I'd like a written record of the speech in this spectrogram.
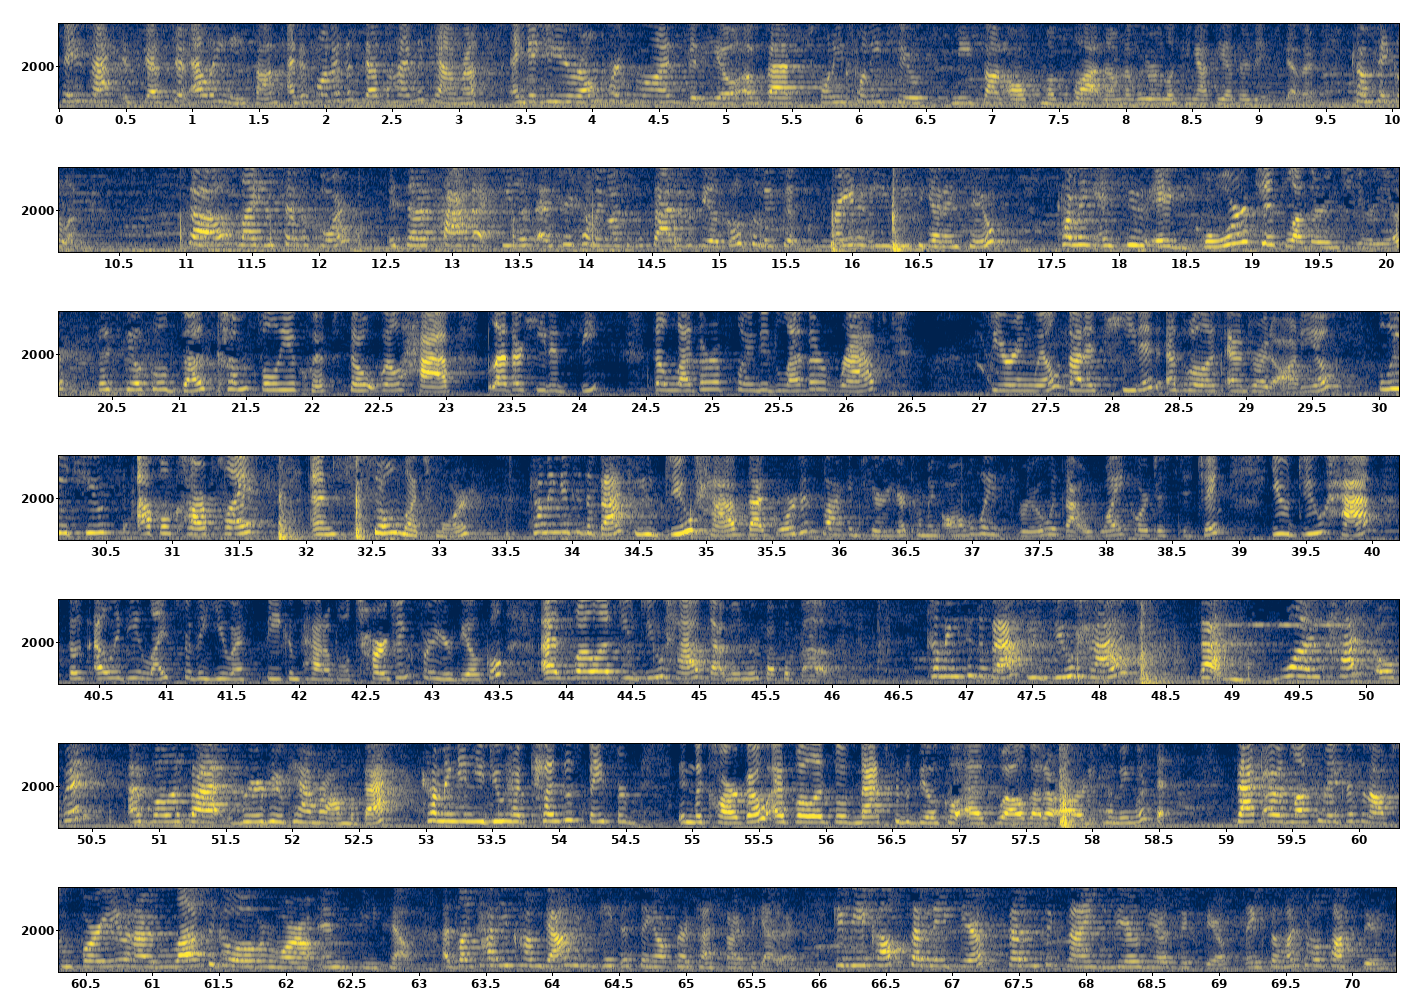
Hey Zach, it's Jessica at LA Nissan. I just wanted to step behind the camera and get you your own personalized video of that 2022 Nissan Altima Platinum that we were looking at the other day together. Come take a look. So, like we said before, it does have that keyless entry coming onto the side of the vehicle, so it makes it great and easy to get into. Coming into a gorgeous leather interior, this vehicle does come fully equipped, so it will have leather heated seats, the leather appointed leather wrapped steering wheel that is heated as well as Android Auto, Bluetooth, Apple CarPlay, and so much more. Coming into the back, you do have that gorgeous black interior coming all the way through with that white gorgeous stitching. You do have those LED lights for the USB compatible charging for your vehicle, as well as you do have that moonroof up above. Coming to the back, you do have as well as that rear view camera on the back. Coming in, you do have tons of space for in the cargo, as well as those mats for the vehicle as well that are already coming with it. Zach, I would love to make this an option for you, and I would love to go over more in detail. I'd love to have you come down. We can take this thing out for a test drive together. Give me a call, 780-769-0060. Thanks so much, and we'll talk soon.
